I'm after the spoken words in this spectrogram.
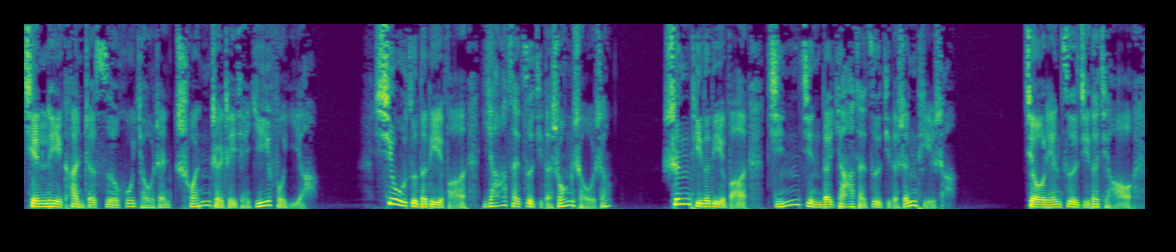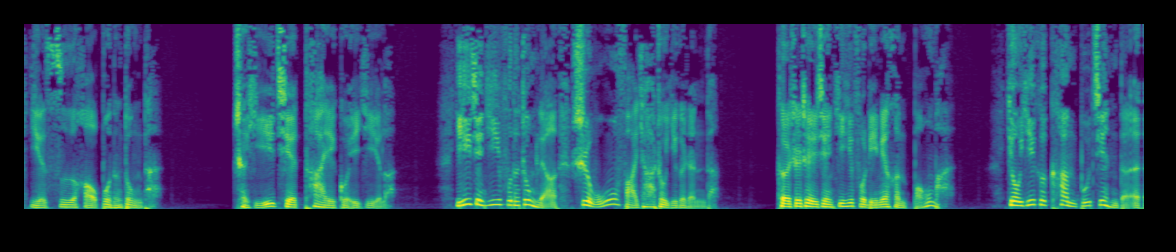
秦丽看着，似乎有人穿着这件衣服一样，袖子的地方压在自己的双手上，身体的地方紧紧的压在自己的身体上，就连自己的脚也丝毫不能动弹。这一切太诡异了。一件衣服的重量是无法压住一个人的，可是这件衣服里面很饱满。有一个看不见的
